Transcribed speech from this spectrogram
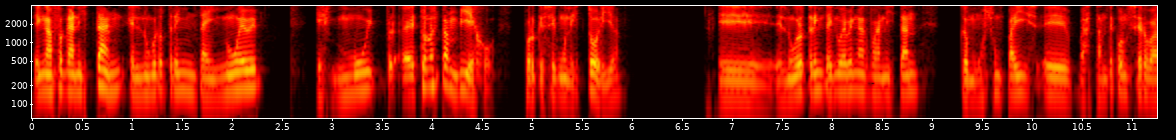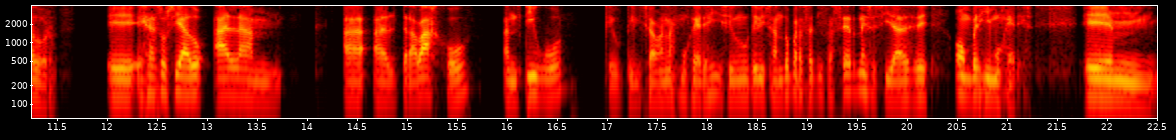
En Afganistán, el número 39 es muy... Esto no es tan viejo, porque según la historia, eh, el número 39 en Afganistán, como es un país bastante conservador, es asociado a la, mm, al trabajo antiguo que utilizaban las mujeres y siguen utilizando para satisfacer necesidades de hombres y mujeres. Em,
